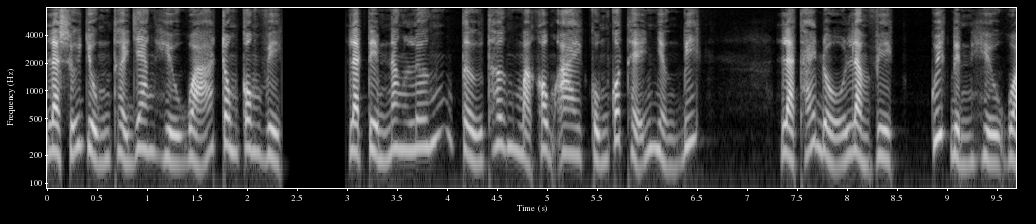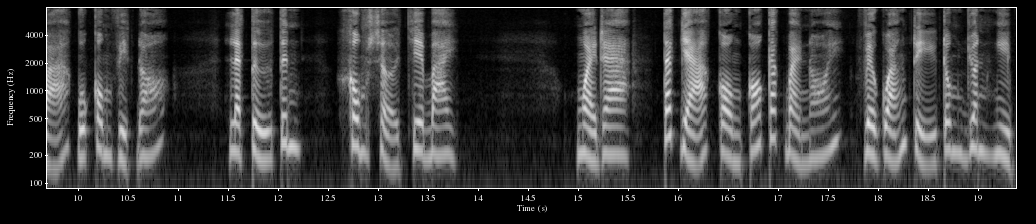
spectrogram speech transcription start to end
là sử dụng thời gian hiệu quả trong công việc là tiềm năng lớn tự thân mà không ai cũng có thể nhận biết, là thái độ làm việc quyết định hiệu quả của công việc đó, là tự tin, không sợ chê bai. Ngoài ra, tác giả còn có các bài nói về quản trị trong doanh nghiệp,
